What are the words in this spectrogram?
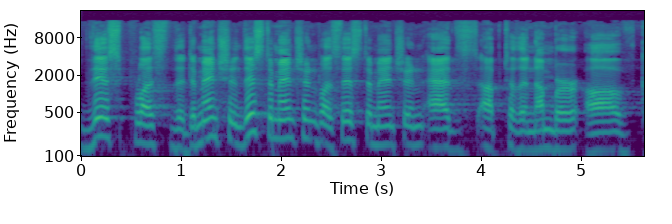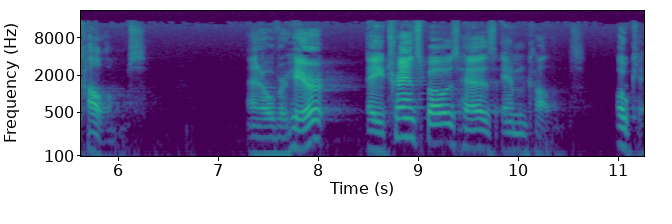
this plus the dimension, this dimension plus this dimension adds up to the number of columns. And over here, A transpose has m columns. Okay.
